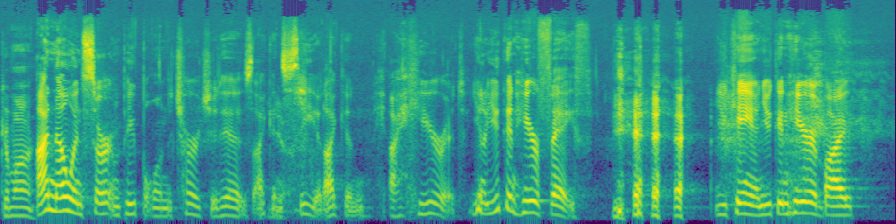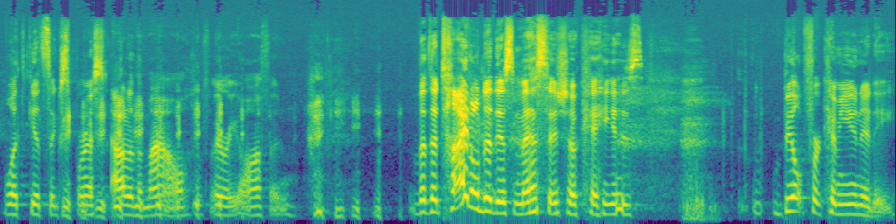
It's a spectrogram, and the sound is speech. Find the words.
Come on. I know in certain people in the church it is. I can see it. I can I hear it. You know, you can hear faith. Yeah. You can. You can hear it by what gets expressed out of the mouth very often. But the title to this message, okay, is built for community.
